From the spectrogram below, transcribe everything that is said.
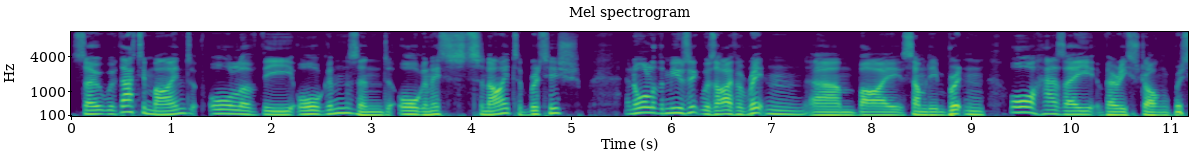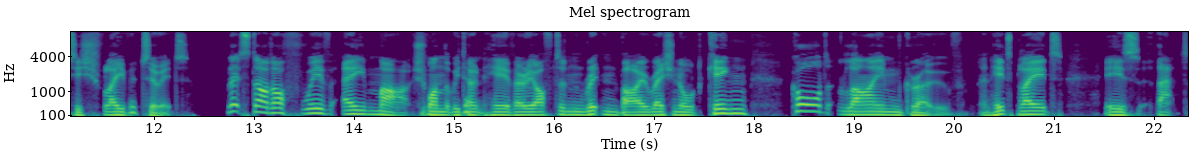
So, with that in mind, all of the organs and organists tonight are British, and all of the music was either written um, by somebody in Britain or has a very strong British flavour to it. Let's start off with a march, one that we don't hear very often, written by Reginald King, called Lime Grove. And here to play it is that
